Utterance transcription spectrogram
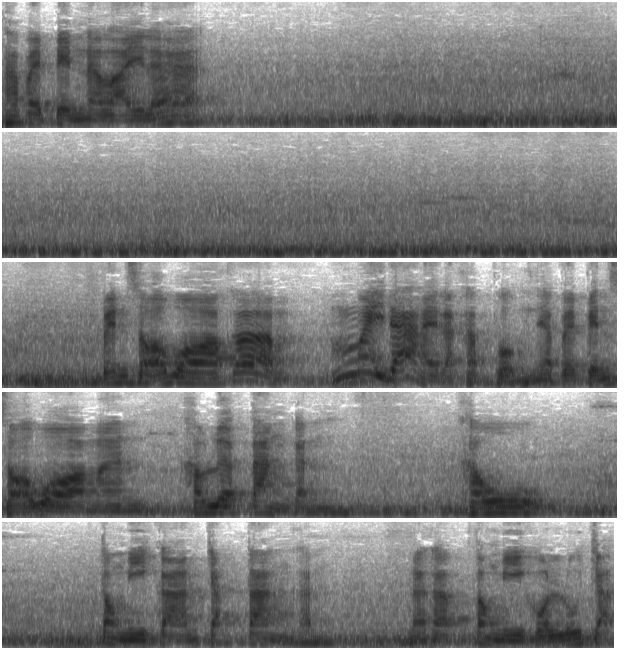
ถ้าไปเป็นอะไรแล้ว เป็นสวก็ไม่ได้ล่ะครับ ผมเนี่ยไปเป็นสวมันเขาเลือกตั้งกันเขา ต้องมีการจัดตั้งกันนะครับ ต้องมีคนรู้จัก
